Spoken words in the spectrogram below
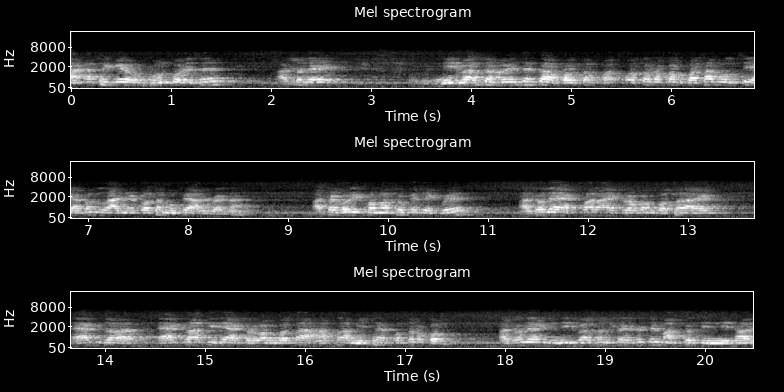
ঢাকা থেকে ফোন করেছে। আসলে নির্বাচন হয়েছে তো কত রকম কথা বলছি, এখন লাইনের কথা মুখে আসবে না। আশা করি ক্ষমা চোখে দেখবে। আসলে এক পাড়া একরকম কথা, এক- এক জা- একরকম কথা, হাসা মিথ্যা কত রকম। আসলে নির্বাচন শেষ হতে মাত্র তিন দিন হয়।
